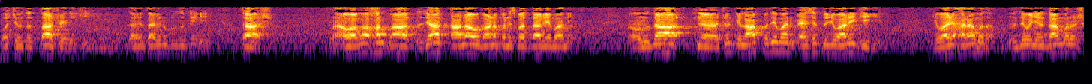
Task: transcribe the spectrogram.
وہ چوتا تاش پہ لکھی دا تعبیر کو گی تاش. خلق زیاد اعلیٰ و گانا پر نسبت داغے بانی دا چونکہ لاپ پدے بار پیسے تو جواری کی گی۔ جواری حرام جن دام منش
